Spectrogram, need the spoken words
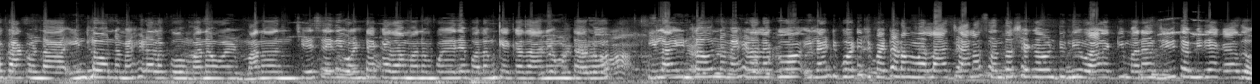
కాకుండా ఇంట్లో ఉన్న మహిళలకు మనం మనం చేసేది వంటే కదా మనం పోయేదే పొలంకే కదా అని ఉంటారు ఇలా ఇంట్లో ఉన్న మహిళలకు ఇలాంటి పోటీలు పెట్టడం వల్ల చాలా సంతోషంగా ఉంటుంది. వాళ్ళకి మన జీవితం ఇదే కాదు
